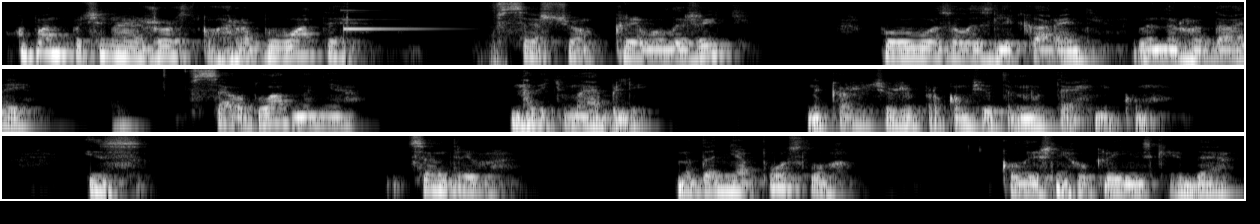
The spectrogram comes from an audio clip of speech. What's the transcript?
Окупант починає жорстко грабувати все, що криво лежить. Повивозили з лікарень в Енергодарі все обладнання, навіть меблі, не кажучи вже про комп'ютерну техніку із центрів надання послуг колишніх українських, де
